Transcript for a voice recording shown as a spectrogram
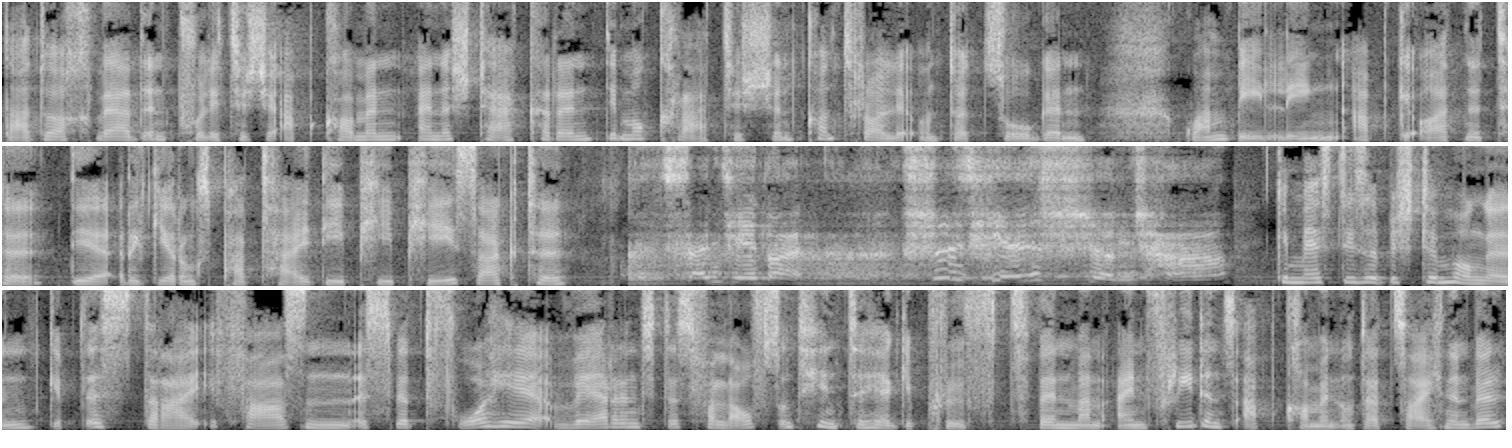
Dadurch werden politische Abkommen einer stärkeren demokratischen Kontrolle unterzogen. Guan Biling, Abgeordnete der Regierungspartei DPP, sagte, Gemäß dieser Bestimmungen gibt es drei Phasen. Es wird vorher, während des Verlaufs und hinterher geprüft. Wenn man ein Friedensabkommen unterzeichnen will,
